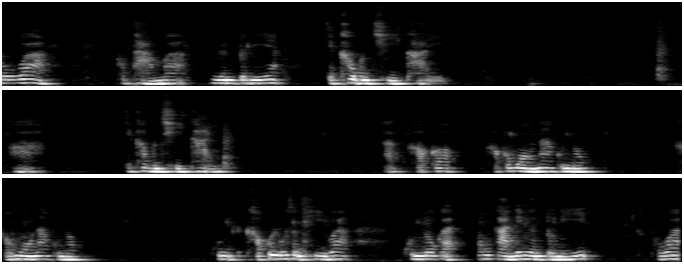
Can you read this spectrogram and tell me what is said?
รู้ว่าเขาถามว่าเงินตัวนี้จะเข้าบัญชีใครจะเข้าบัญชีใครเขาก็เขาก็มองหน้าคุณนก เขามองหน้าคุณนก คุณเขาก็รู้ทันทีว่า คุณนกอะต้องการได้เงินตัวนี้ เพราะว่า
